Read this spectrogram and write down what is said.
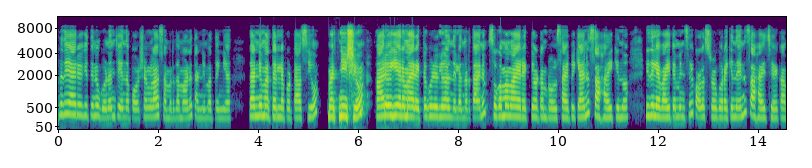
ഹൃദയാരോഗ്യത്തിന് ഗുണം ചെയ്യുന്ന പോഷകങ്ങളാൽ സമൃദ്ധമാണ്. തണ്ണിമത്തങ്ങ തണ്ണിമത്തലിലെ പൊട്ടാസ്യവും മഗ്നീഷ്യവും ആരോഗ്യകരമായ രക്തക്കുഴലുകൾ നിലനിർത്താനും സുഗമമായ രക്തയോട്ടം പ്രോത്സാഹിപ്പിക്കാനും സഹായിക്കുന്നു. ഇതിലെ വൈറ്റമിൻ സി കൊളസ്ട്രോൾ കുറയ്ക്കുന്നതിന് സഹായിച്ചേക്കാം.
